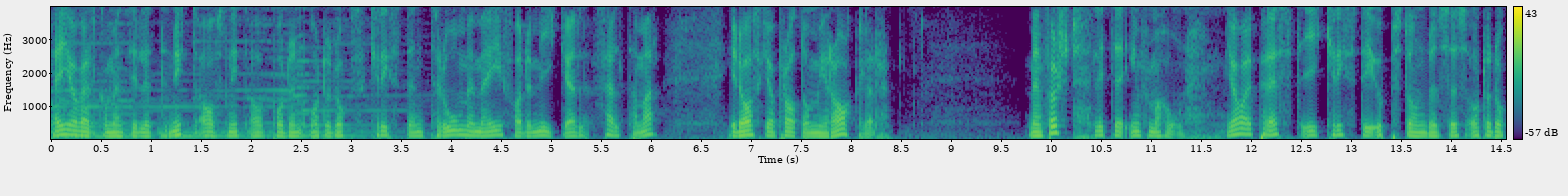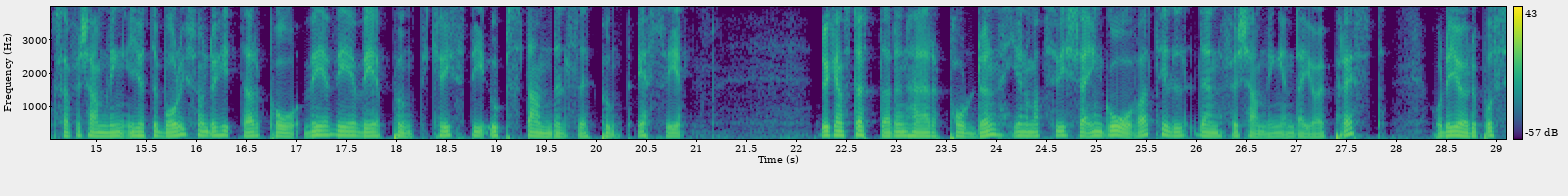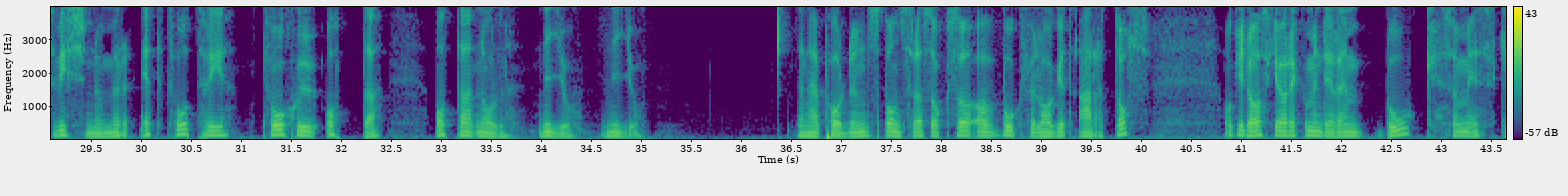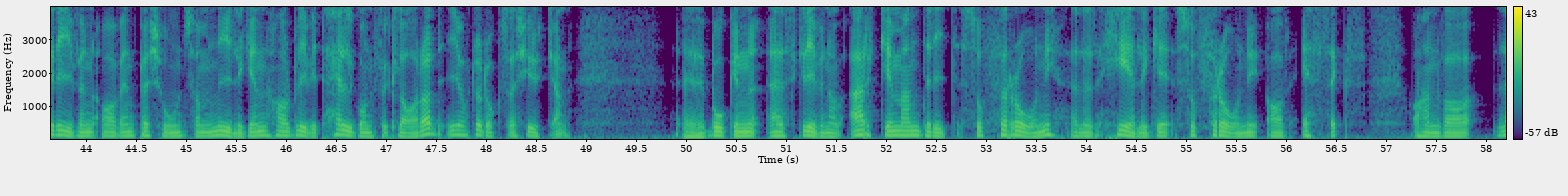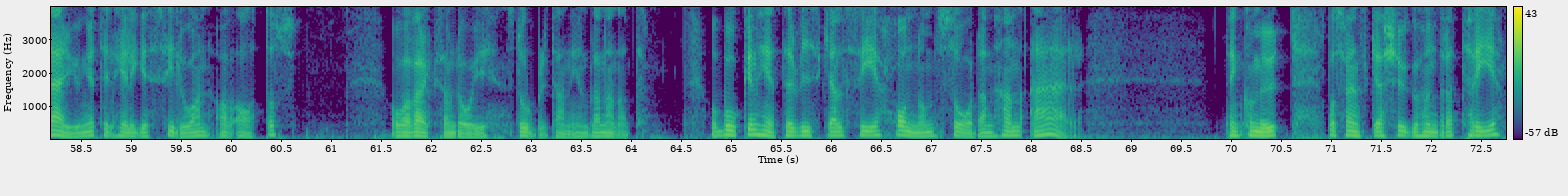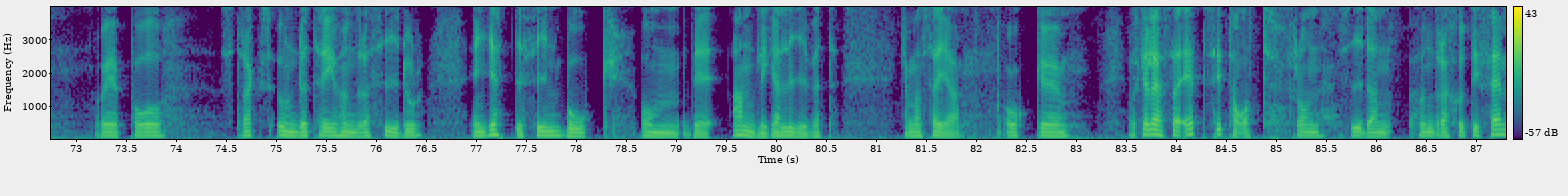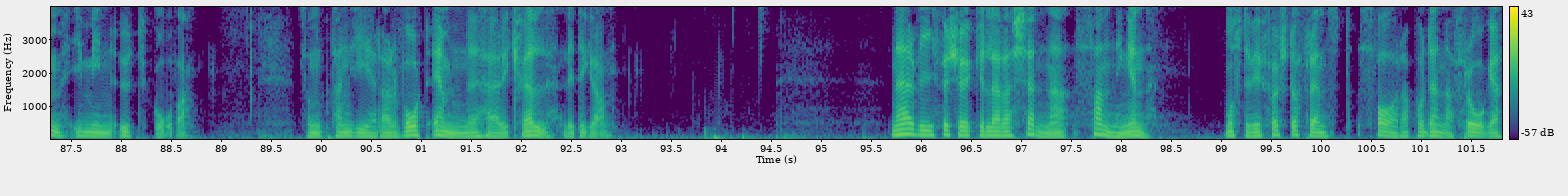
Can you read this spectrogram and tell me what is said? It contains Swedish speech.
Hej och välkommen till ett nytt avsnitt av podden Ortodox kristen tro med mig, fader Mikael Fälthammar. Idag ska jag prata om mirakler. Men först lite information. Jag är präst i Kristi uppståndelses ortodoxa församling i Göteborg som du hittar på www.kristiuppstandelse.se. Du kan stötta den här podden genom att swisha en gåva till den församlingen där jag är präst. Och det gör du på swishnummer 123 278 8099. Den här podden sponsras också av bokförlaget Artos. Och idag ska jag rekommendera en bok som är skriven av en person som nyligen har blivit helgonförklarad i ortodoxa kyrkan. Eh, boken är skriven av arkemandrit Sofroni, eller helige Sofroni av Essex. Och han var lärjunge till helige Siloan av Atos och var verksam då i Storbritannien bland annat. Och boken heter Vi skall se honom sådan han är. Den kom ut på svenska 2003 och är på strax under 300 sidor. En jättefin bok om det andliga livet kan man säga. Och eh, jag ska läsa ett citat från sidan 175 i min utgåva som tangerar vårt ämne här ikväll lite grann. När vi försöker lära känna sanningen måste vi först och främst svara på denna fråga.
